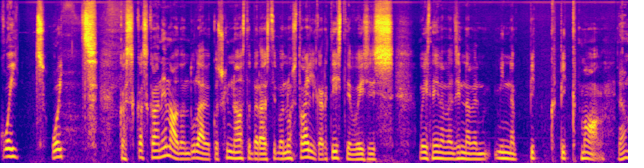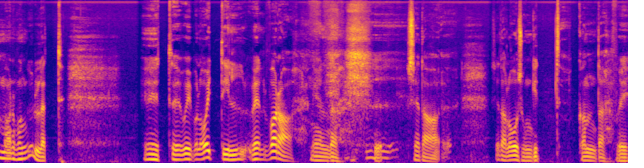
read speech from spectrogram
Koit, Ott, kas, kas ka nemad on tulevikus kümne aasta pärast juba nostalgiaartisti või siis võis neil on veel sinna veel minna pikk, pikk maa? jah, ma arvan küll, et et võib-olla Otil veel vara nii-öelda seda, seda loosungit kanda või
